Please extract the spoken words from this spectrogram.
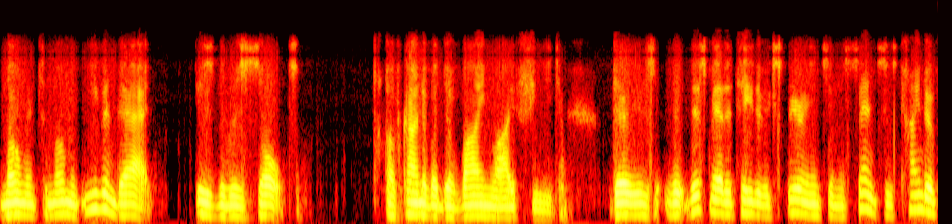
moment to moment, even that is the result of kind of a divine life feed. There is this meditative experience, in a sense, is kind of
